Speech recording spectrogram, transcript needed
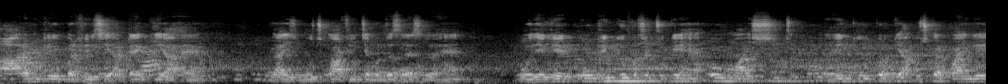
आर्म के ऊपर फिर से अटैक किया है। गाइस बुच काफ़ी ज़बरदस्त रेसलर हैं। वो देखिए रिंग के ऊपर चढ़ चुके हैं। ओ माय शिट रिंग के ऊपर क्या कुछ कर पाएँगे?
